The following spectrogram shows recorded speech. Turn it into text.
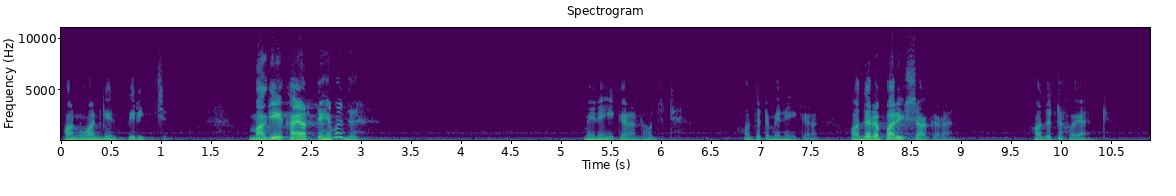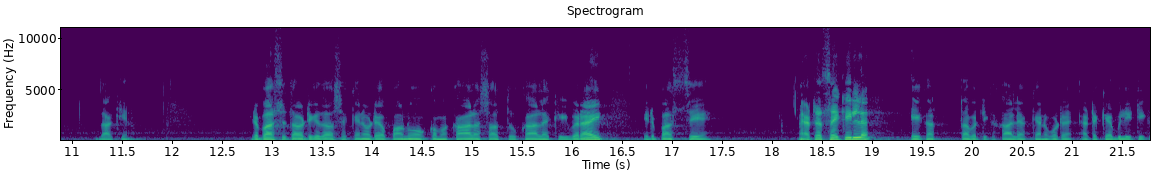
පණුවන්ගෙන් පිරිච්ච. මගේ කයත් එහෙමද? මෙනෙහි කරන්න හොඳට. හොඳට මෙනෙහි කරන්න. හොඳට පරීක්ෂා කරන්න. හොඳට හොයන්න. දකින්න. ඊට පස්සේ තව ටික දවසක් යනකොට පණුව ඔක්කොම කාලා සත්තු කාලයක ඉවරයි. ඊට පස්සේ ඇට සැකිල්ල ඒකත් තව ටික කාලයක් යනකොට ඇට කැබිලි ටික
